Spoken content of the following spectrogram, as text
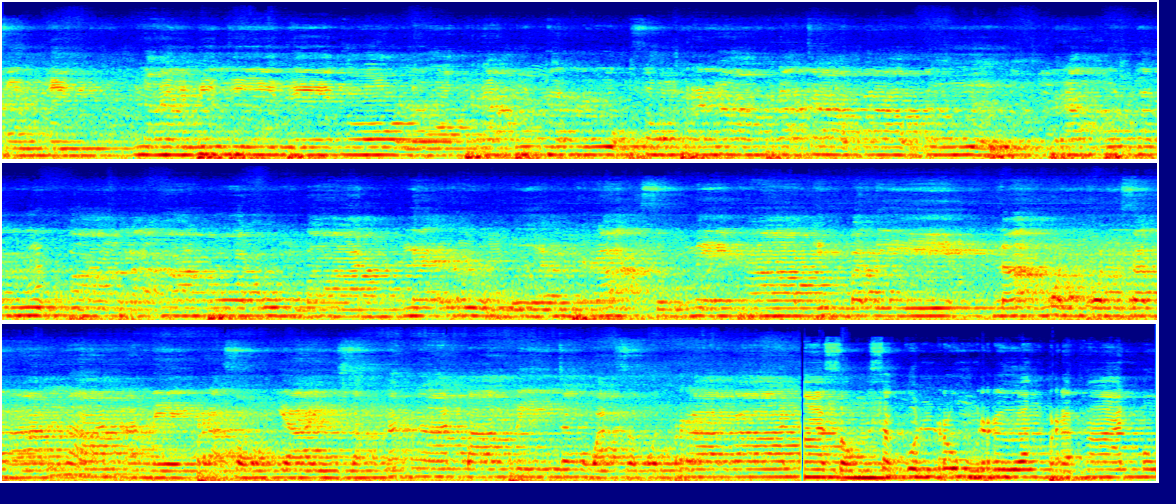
สิทธิ์ในพิธี ทธรูปทรงพระนามพระเจ้าเก้าคือพระพุทธรูปปางประธานพรอุ้มบาทและรูปเหมือนพระสุเมธาธิบดีณมณฑลสถานลานอเนกประสงค์ใหญ่สำนักงานบางพลีจังหวัดสมุทรปราการมาสมสกุลรุ่งเรืองประธานมู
